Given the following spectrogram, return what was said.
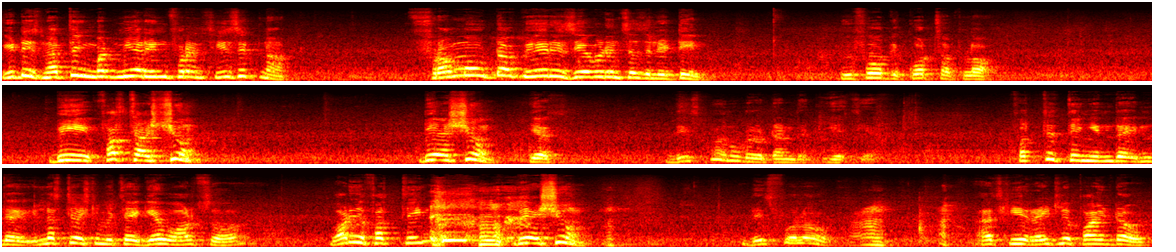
it is nothing but mere inference, is it not? From out of various evidences let in before the courts of law. We first assume, we assume, yes, this man would have done that, yes, yes. First thing in the in the illustration which I gave also, what is the first thing? we assume. This fellow, as he rightly pointed out,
